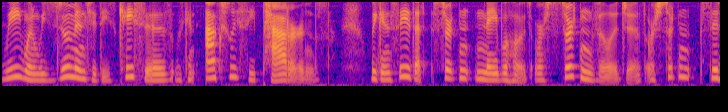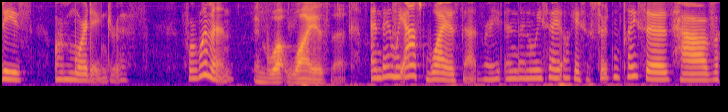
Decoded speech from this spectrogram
we, when we zoom into these cases, we can actually see patterns. We can see that certain neighborhoods or certain villages or certain cities are more dangerous for women. And what? Why is that? And then we ask, why is that, right? And then we say, okay, so certain places have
